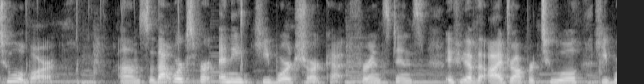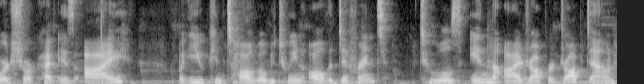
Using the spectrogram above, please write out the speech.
toolbar. Um, so that works for any keyboard shortcut. For instance, if you have the eyedropper tool, keyboard shortcut is I but you can toggle between all the different tools in the eyedropper dropdown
